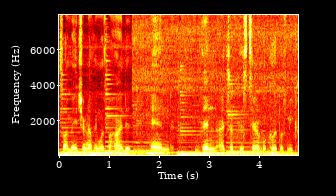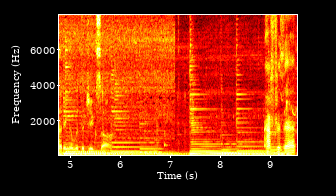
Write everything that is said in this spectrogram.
So I made sure nothing was behind it and then I took this terrible clip of me cutting it with a jigsaw. After that,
